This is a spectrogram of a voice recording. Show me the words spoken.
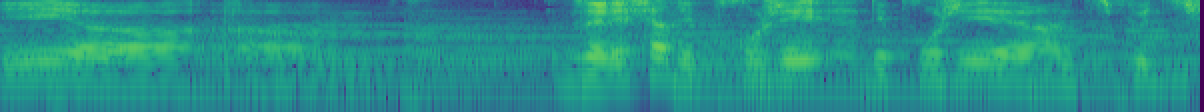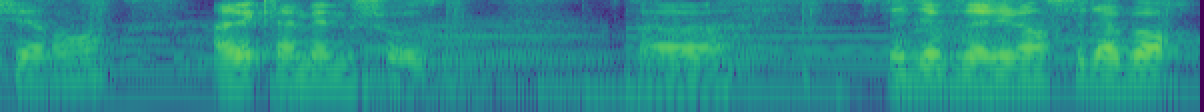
Et euh, euh, vous allez faire des projets, des projets un petit peu différents avec la même chose. Euh, c'est-à-dire vous allez lancer d'abord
